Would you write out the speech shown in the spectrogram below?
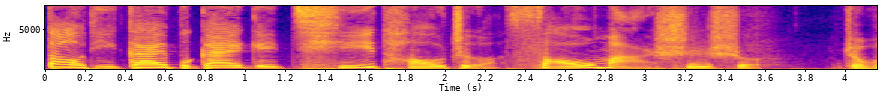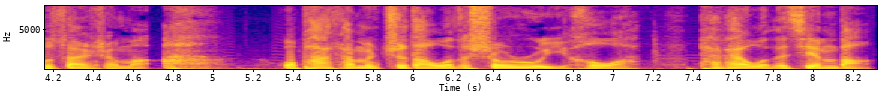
到底该不该给乞讨者扫码施舍？这不算什么啊，我怕他们知道我的收入以后啊，拍拍我的肩膀，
